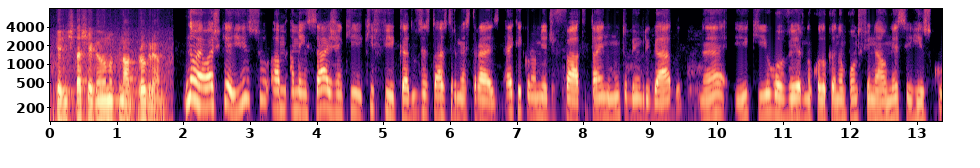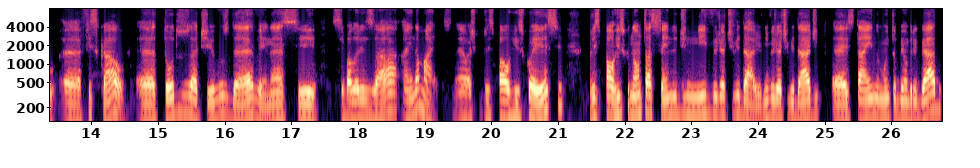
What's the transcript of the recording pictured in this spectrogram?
porque a gente está chegando no final do programa. Não, eu acho que é isso. A, a, mensagem que, que fica dos resultados trimestrais é que a economia de fato está indo muito bem, obrigado, né? E que o governo, colocando um ponto final nesse risco é, fiscal, é, todos os ativos devem né, se, se valorizar ainda mais. Né? Eu acho que o principal risco é esse principal risco não está sendo de nível de atividade. O nível de atividade é, está indo muito bem, obrigado.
